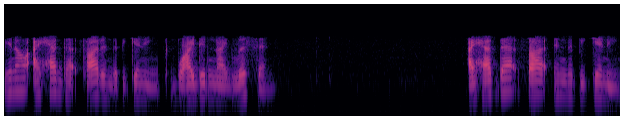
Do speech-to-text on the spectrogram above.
you know, I had that thought in the beginning. Why didn't I listen? I had that thought in the beginning.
